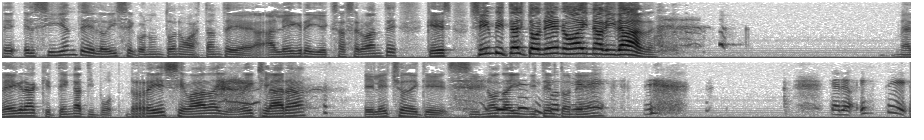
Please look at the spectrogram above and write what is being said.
eh, el siguiente lo dice con un tono bastante alegre y exacerbante, que es, si invité el toné no hay Navidad me alegra que tenga tipo re cebada y re clara el hecho de que si no hay Vitel Toné. Claro, este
